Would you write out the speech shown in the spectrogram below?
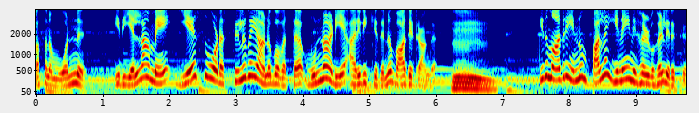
வசனம் ஒன்னு. இது எல்லாமே இயேசுவோட சிலுவை அனுபவத்தை முன்னாடியே அறிவிக்குதுன்னு வாதிடுறாங்க. இது மாதிரி இன்னும் பல இணை நிகழ்வுகள் இருக்கு.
